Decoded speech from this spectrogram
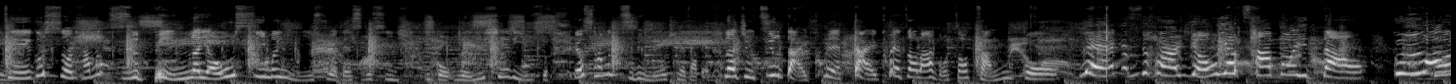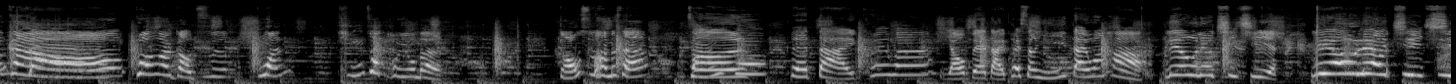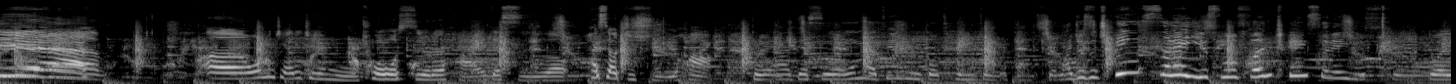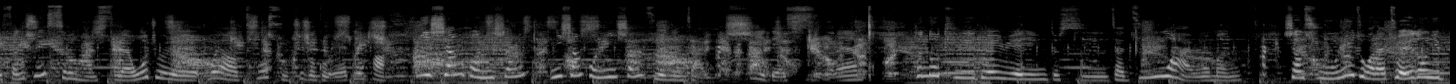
这个时候他们治病了，又是一门艺术，但是这是一个危险的艺术。要是他们治病没有钱咋办？那就只有贷款，贷款找哪个？找张哥。那个时候儿又要插播一道广告，广而告之，观听众朋友们，告诉他们噻，张嗯哥，办贷款哇，要办贷款上易贷网哈，六六七七，六六七七。嗯，我们今天的节目确实有点嗨，但是还是要继续哈。对啊，但是我们要转入一个沉重的话题，那就是寝室的艺术，分寝室的艺术。对分寝室的艺术呢，我觉得我要阐述几个观点哈。你想和你想，你想和你想做的人在一起，但是呢，很多客观原因就是在阻碍我们。像处女座呢，最容易。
